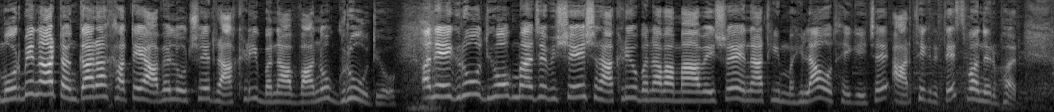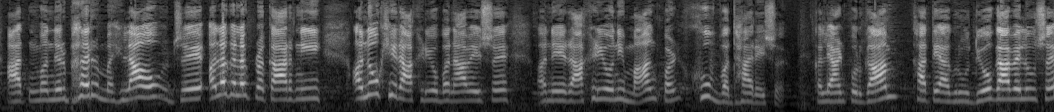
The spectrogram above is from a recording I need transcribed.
મોરબીના ટંકારા ખાતે આવેલો છે રાખડી બનાવવાનો ગૃહ ઉદ્યોગ. અને એ ગૃહ ઉદ્યોગમાં જે વિશેષ રાખડીઓ બનાવવામાં આવે છે, એનાથી મહિલાઓ થઈ ગઈ છે આર્થિક રીતે સ્વનિર્ભર. આત્મનિર્ભર મહિલાઓ જે અલગ અલગ પ્રકારની અનોખી રાખડીઓ બનાવે છે અને રાખડીઓની માંગ પણ ખૂબ વધારે છે. કલ્યાણપુર ગામ ખાતે આ ગૃહ ઉદ્યોગ આવેલું છે.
